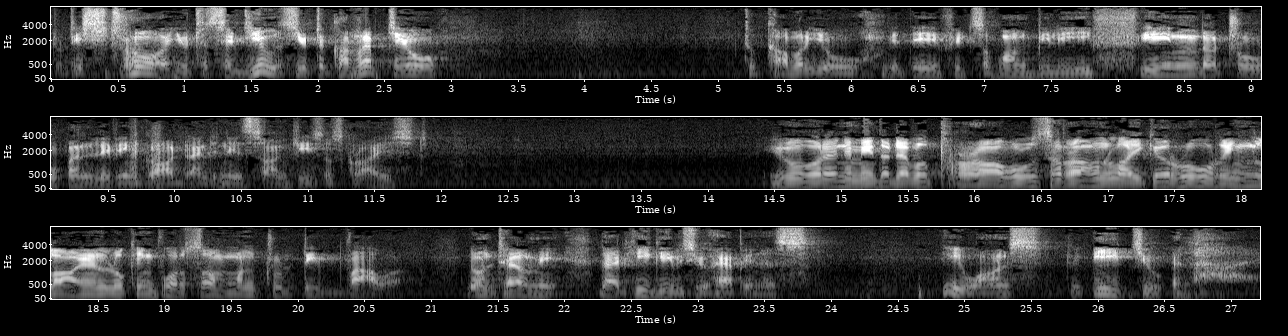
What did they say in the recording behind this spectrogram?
to destroy you, to seduce you, to corrupt you, to cover you with the aphids of unbelief in the true and living God and in His Son Jesus Christ. Your enemy, the devil, prowls around like a roaring lion looking for someone to devour. Don't tell me that he gives you happiness. He wants to eat you alive.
